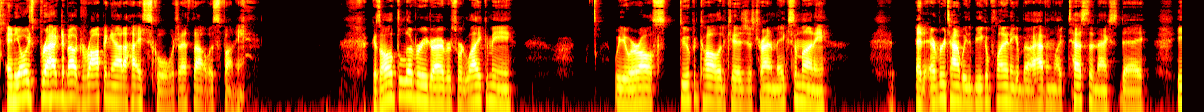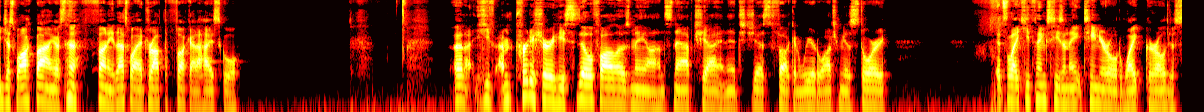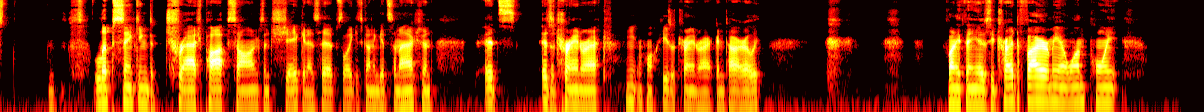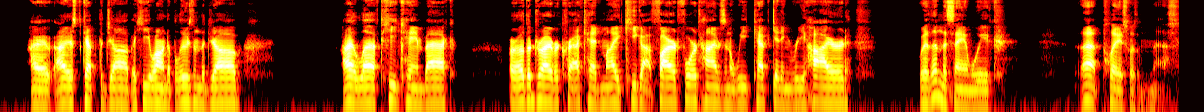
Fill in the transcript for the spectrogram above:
and he always bragged about dropping out of high school, which I thought was funny. Because all delivery drivers were like me. We were all stupid college kids just trying to make some money. And every time we'd be complaining about having like tests the next day, he'd just walk by and goes, Funny, that's why I dropped the fuck out of high school. And he, I'm pretty sure he still follows me on Snapchat, and it's just fucking weird watching his story. It's like he thinks he's an 18 year old white girl just lip syncing to trash pop songs and shaking his hips like he's gonna get some action. It's it's a train wreck. Well, he's a train wreck entirely. Funny thing is, he tried to fire me at one point I I just kept the job. He wound up losing the job. I left. He came back. Our other driver, crackhead Mike, he got fired four times in a week. Kept getting rehired within the same week. That place was a mess.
